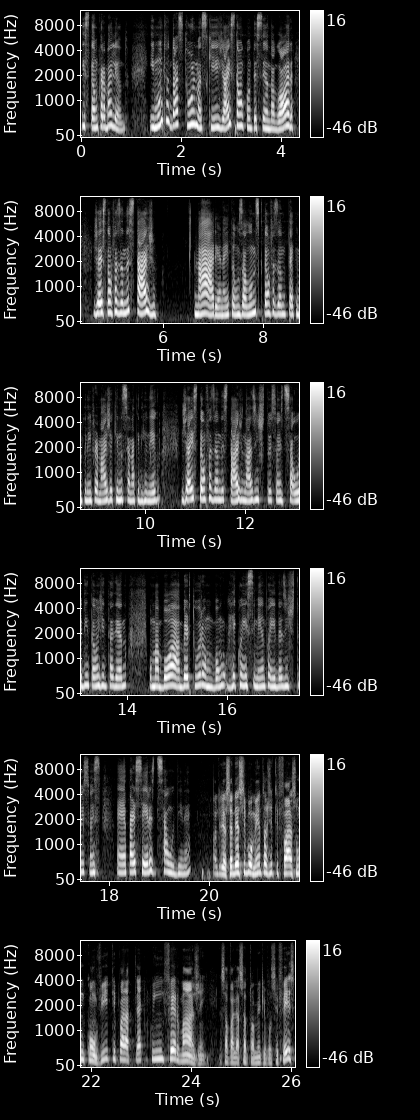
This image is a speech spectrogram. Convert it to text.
estão trabalhando. E muitas das turmas que já estão acontecendo agora já estão fazendo estágio na área, né? Então, os alunos que estão fazendo técnico de enfermagem aqui no Senac de Rio Negro já estão fazendo estágio nas instituições de saúde, então a gente está dando uma boa abertura, um bom reconhecimento aí das instituições é, parceiras de saúde, né? Andressa, nesse momento a gente faz um convite para técnico em enfermagem essa avaliação também que você fez,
